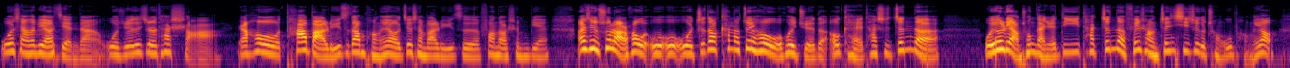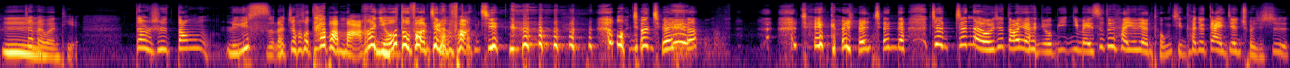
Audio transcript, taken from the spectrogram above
我想的比较简单，我觉得就是他傻，然后他把驴子当朋友，就想把驴子放到身边。而且说老实话，我我我我直到看到最后，我会觉得，OK，他是真的。我有两重感觉，第一，他真的非常珍惜这个宠物朋友，嗯这没问题。但是当驴死了之后，他把马和牛都放进了房间，我就觉得 这个人真的就真的，我觉得导演很牛逼。你每次对他有点同情，他就干一件蠢事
